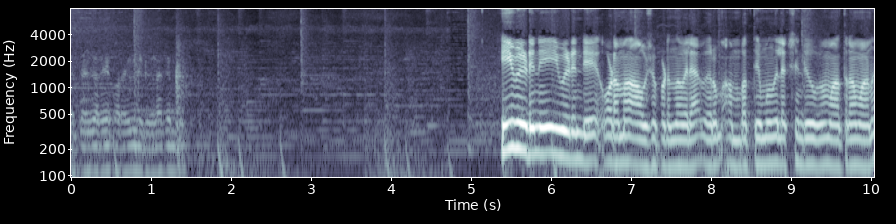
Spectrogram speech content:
അടുത്തൊക്കെ ചെറിയ കുറേ വീടുകളൊക്കെ ഉണ്ട്. ഈ വീടിന് ഈ വീടിന്റെ ഉടമ ആവശ്യപ്പെടുന്ന വില വെറും അമ്പത്തിമൂന്ന് ലക്ഷം രൂപ മാത്രമാണ്.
